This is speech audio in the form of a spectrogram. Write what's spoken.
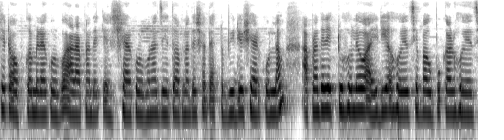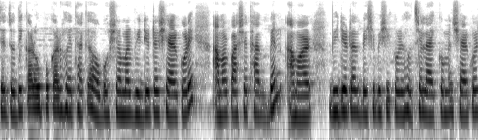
সেটা অফ ক্যামেরা করব আর আপনাদেরকে শেয়ার করব না। যেহেতু আপনাদের সাথে একটা ভিডিও শেয়ার করলাম, আপনাদের একটু হলেও আইডিয়া হয়েছে বা উপকার হয়েছে, যদি কারও উপকার হয়ে থাকে অবশ্যই আমার ভিডিওটা শেয়ার করে আমার পাশে থাকবেন। আমার ভিডিওটা বেশি বেশি করে হচ্ছে লাইক কমেন্ট শেয়ার করে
